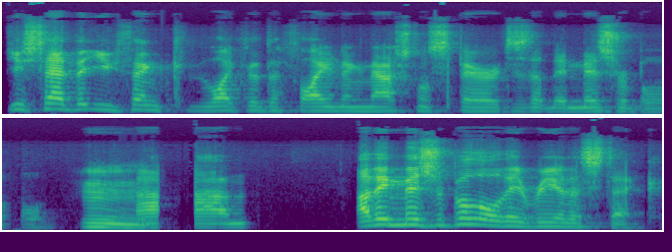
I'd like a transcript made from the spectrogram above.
you said that you think like the defining national spirit is that they're miserable. Hmm. Um, are they miserable or are they realistic?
